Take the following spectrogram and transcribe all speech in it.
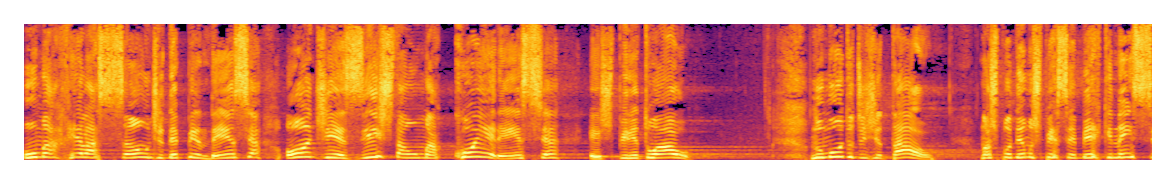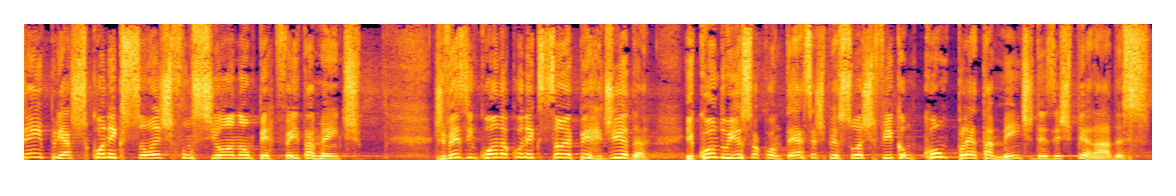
uma relação de dependência onde exista uma coerência espiritual. No mundo digital, nós podemos perceber que nem sempre as conexões funcionam perfeitamente. De vez em quando a conexão é perdida, e quando isso acontece, as pessoas ficam completamente desesperadas.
